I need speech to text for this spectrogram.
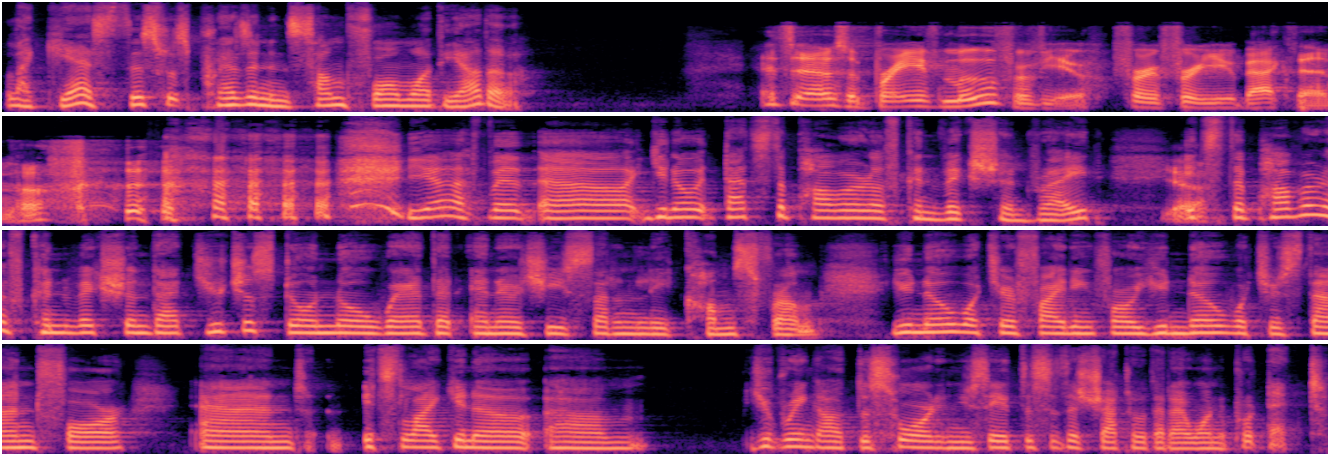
like, yes, this was present in some form or the other. It's, that was a brave move of you for, for you back then, huh? yeah, but uh, you know that's the power of conviction, right? Yeah. It's the power of conviction that you just don't know where that energy suddenly comes from. You know what you're fighting for, you know what you stand for, and it's like you know um, you bring out the sword and you say, "This is the chateau that I want to protect."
